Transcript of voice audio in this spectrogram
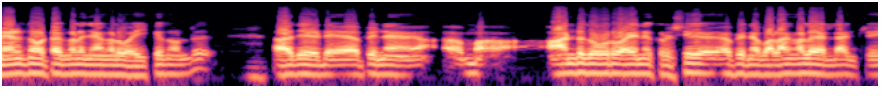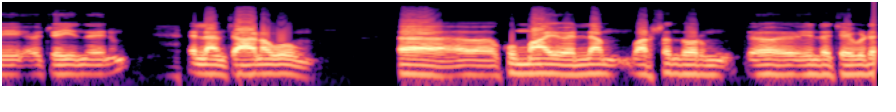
മേൽനോട്ടങ്ങൾ ഞങ്ങൾ വഹിക്കുന്നുണ്ട്. അത് പിന്നെ ആണ്ട് ആണ്ടുതോറും അതിന് കൃഷി പിന്നെ വളങ്ങളും എല്ലാം ചെയ്- ചെയ്യുന്നതിനും എല്ലാം ചാണകവും കുമ്മായും എല്ലാം വർഷം തോറും ഇതിന്റെ ചെവിട്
